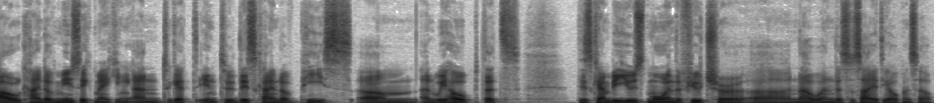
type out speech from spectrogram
our kind of music making and to get into this kind of piece. Um, and we hope that this can be used more in the future uh, now when the society opens up.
